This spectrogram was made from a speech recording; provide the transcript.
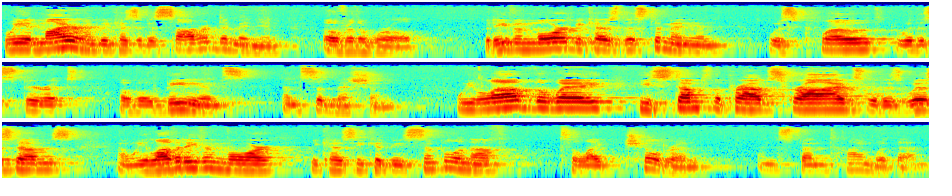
We admire him because of his sovereign dominion over the world, but even more because this dominion was clothed with a spirit of obedience and submission. We love the way he stumped the proud scribes with his wisdoms, and we love it even more because he could be simple enough to like children and spend time with them.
